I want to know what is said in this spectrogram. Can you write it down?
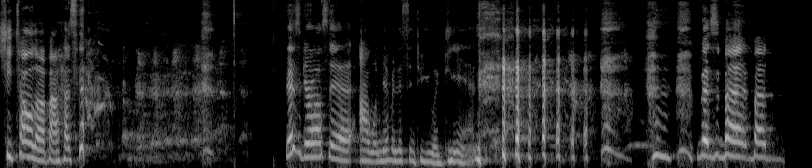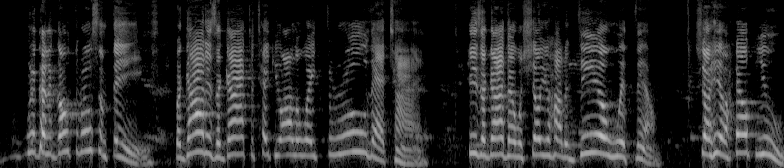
she told her about herself. this girl said, I will never listen to you again. but, but, but we're going to go through some things. But God is a God to take you all the way through that time. He's a God that will show you how to deal with them. So he'll help you,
